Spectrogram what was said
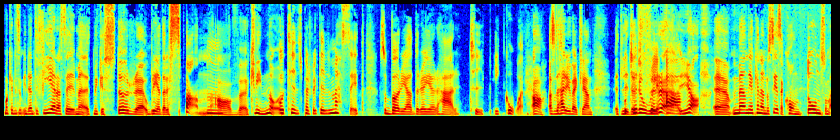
Man kan liksom identifiera sig med ett mycket större och bredare spann mm. av eh, kvinnor. Och tidsperspektivmässigt så började det ju det här typ igår. Ja, alltså det här är ju verkligen ett litet Otrolig, frö. Ja. ja. Eh, men jag kan ändå se så här, konton som,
